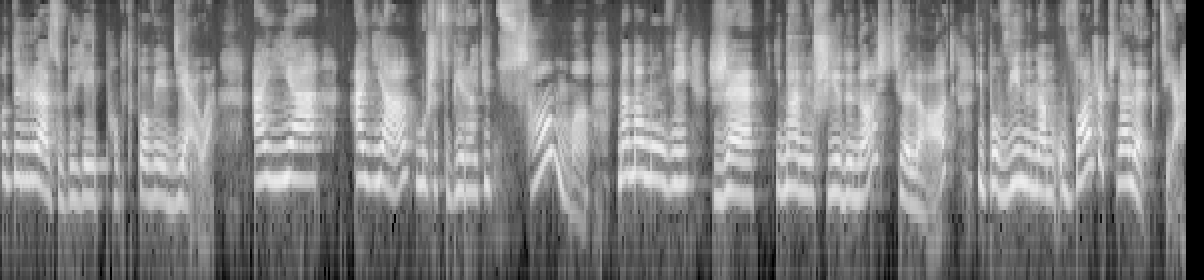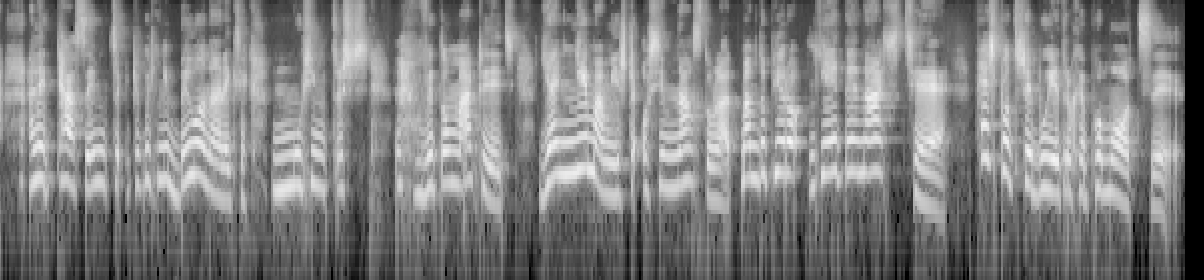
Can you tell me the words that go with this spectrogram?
od razu by jej podpowiedziała. A ja, a ja muszę sobie radzić sama. Mama mówi, że mam już 11 lat i powinnam uważać na lekcjach. Ale czasem czegoś nie było na lekcjach. Musi mi coś wytłumaczyć. Ja nie mam jeszcze 18 lat, mam dopiero 11. Też potrzebuję trochę pomocy.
